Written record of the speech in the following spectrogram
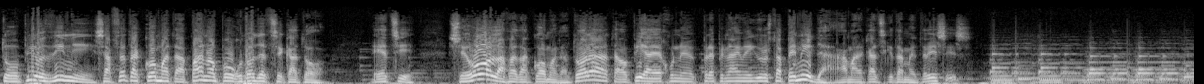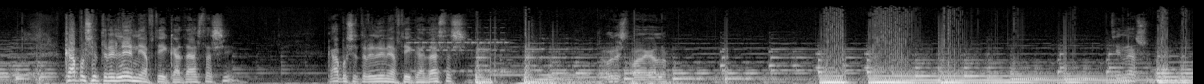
Το οποίο δίνει σε αυτά τα κόμματα Πάνω από 80% Έτσι σε όλα αυτά τα κόμματα τώρα τα οποία έχουν, πρέπει να είναι γύρω στα 50 άμα κάτσεις και τα μετρήσεις. Κάπως σε τρελαίνει αυτή η κατάσταση. Κάπως σε τρελαίνει αυτή η κατάσταση. Ορίστε παρακαλώ. Τι να σου πω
